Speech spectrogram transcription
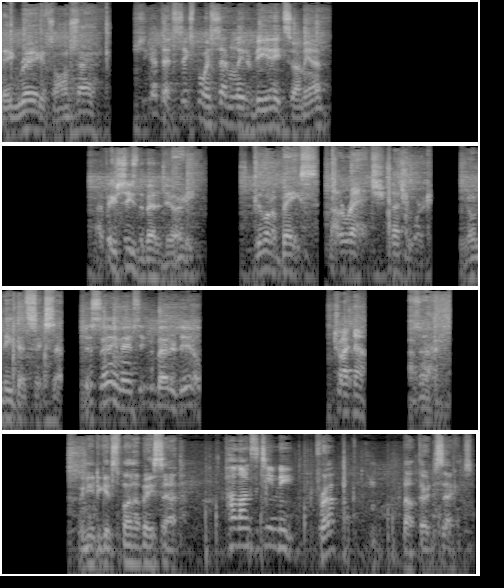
big rig, it's all I'm saying. She got that 6.7 liter V8, so I mean, I, I figure she's the better deal. Dirty. You want a base, not a ranch. That should work. You don't need that six seven. Just saying, man, she's the better deal. Try it now. How's that? We need to get spun up ASAP. How long's the team need? Prep? About 30 seconds.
